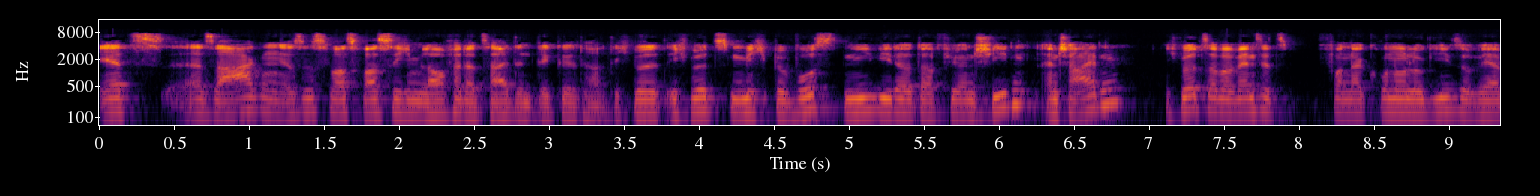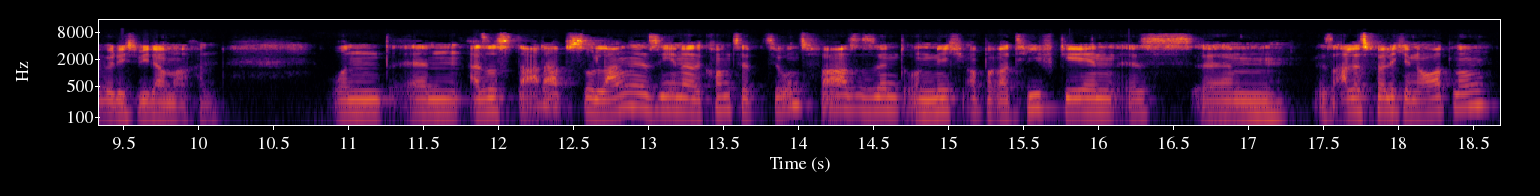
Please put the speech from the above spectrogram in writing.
jetzt äh, sagen, es ist was, was sich im Laufe der Zeit entwickelt hat. Ich würde ich würde mich bewusst nie wieder dafür entschieden, entscheiden. Ich würde es aber, wenn es jetzt von der Chronologie so wäre, würde ich es wieder machen. Und ähm, also Startups, solange sie in der Konzeptionsphase sind und nicht operativ gehen, ist, ähm, ist alles völlig in Ordnung.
